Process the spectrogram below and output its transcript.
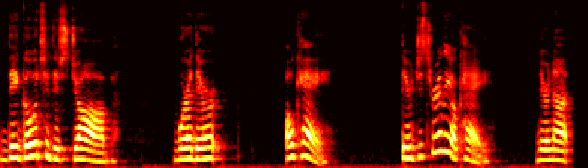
they go to this job where they're okay. They're just really okay. They're not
